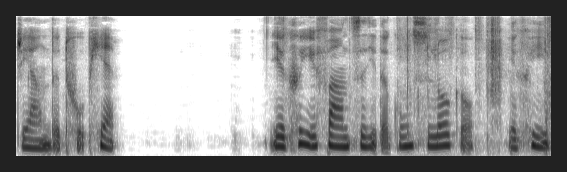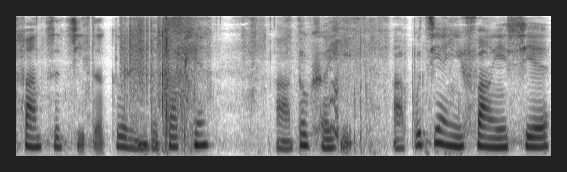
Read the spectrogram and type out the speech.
这样的图片，也可以放自己的公司 logo，也可以放自己的个人的照片，啊，都可以。啊，不建议放一些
